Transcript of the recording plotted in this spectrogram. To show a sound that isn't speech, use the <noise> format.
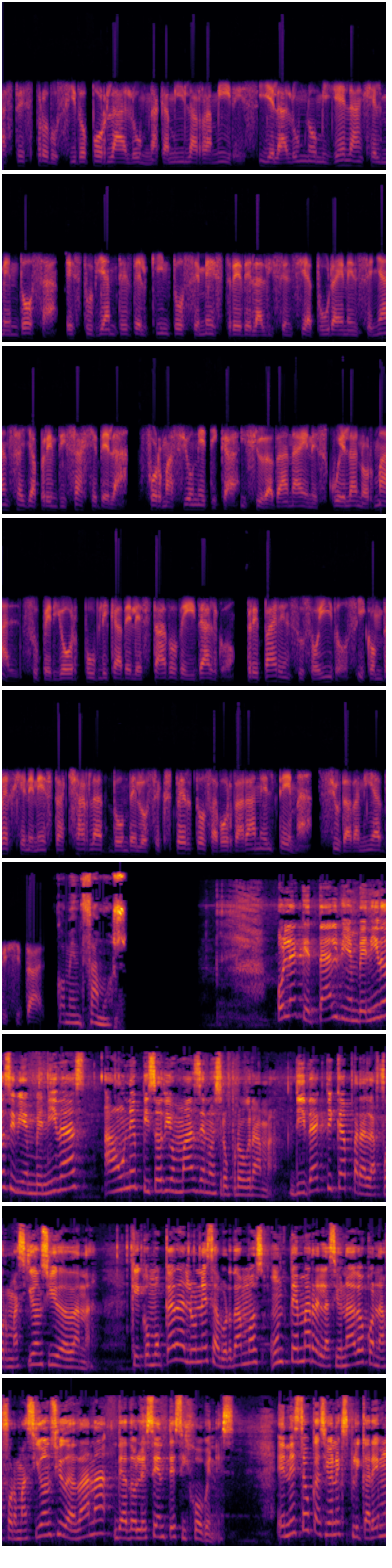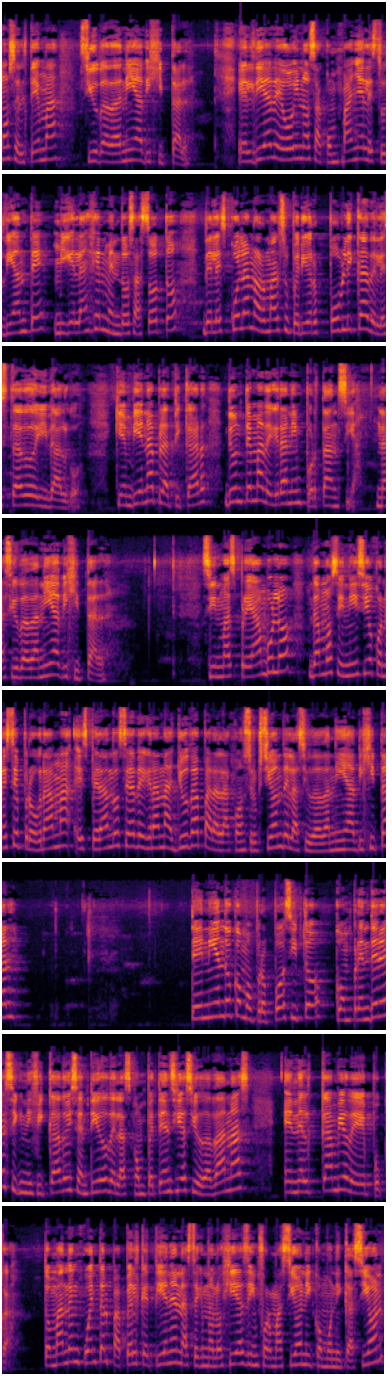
Podcast es producido por la alumna Camila Ramírez y el alumno Miguel Ángel Mendoza, estudiantes del quinto semestre de la licenciatura en enseñanza y aprendizaje de la Formación Ética y Ciudadana en Escuela Normal Superior Pública del Estado de Hidalgo. Preparen sus oídos y convergen en esta charla donde los expertos abordarán el tema Ciudadanía Digital. Comenzamos. Hola, ¿qué tal? Bienvenidos y bienvenidas a un episodio más de nuestro programa, Didáctica para la Formación Ciudadana, que como cada lunes abordamos un tema relacionado con la formación ciudadana de adolescentes y jóvenes. En esta ocasión explicaremos el tema Ciudadanía Digital. El día de hoy nos acompaña el estudiante Miguel Ángel Mendoza Soto de la Escuela Normal Superior Pública del Estado de Hidalgo, quien viene a platicar de un tema de gran importancia, la ciudadanía digital. Sin más preámbulo, damos inicio con este programa esperando sea de gran ayuda para la construcción de la ciudadanía digital teniendo como propósito comprender el significado y sentido de las competencias ciudadanas en el cambio de época, tomando en cuenta el papel que tienen las tecnologías de información y comunicación,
